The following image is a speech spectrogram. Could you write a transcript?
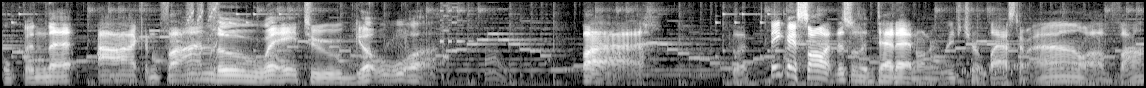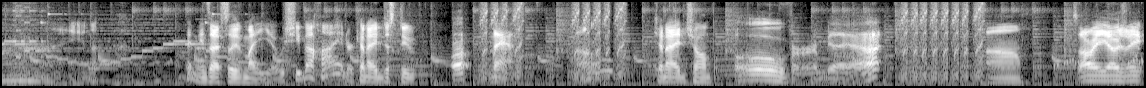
Hoping that I can find the way to go. Bye. I think I saw it. This was a dead end when we reached here last time. Oh, a vine. That means I have to leave my Yoshi behind, or can I just do that? Oh. Can I jump over and be like, ah? Oh, sorry, Yoshi.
